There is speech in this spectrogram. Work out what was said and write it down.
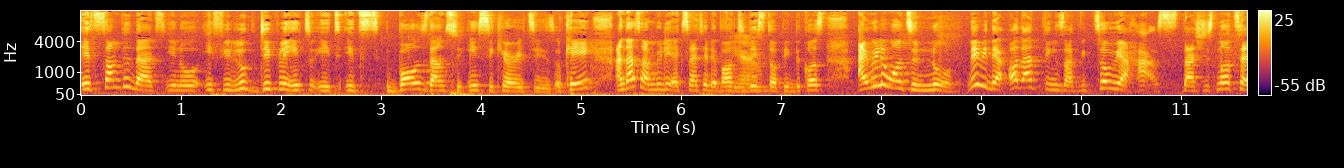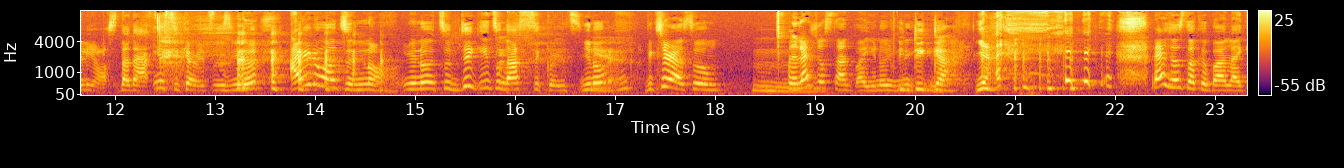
it's something that you know if you look deeply into it it boils down to insecurities okay and that's why i'm really excited about Yeah. today's topic because i really want to know maybe there are other things that victoria has that she's not telling us that are insecurities you know i really want to know you know to dig into that secret you know Yeah. victoria so Hmm. now let's just start by you know digger. yeah let's just talk about like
